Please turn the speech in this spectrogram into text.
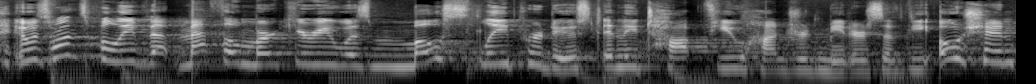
It was once believed that methyl mercury was mostly produced in the top few hundred meters of the ocean,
